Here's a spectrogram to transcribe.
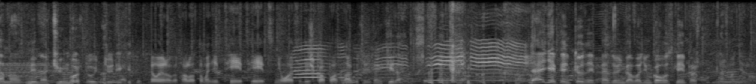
Nem a mi meccsünk most úgy tűnik. De olyanokat hallottam, hogy itt 7-7-8 is kaphatnak. Múlt héten 9. De egyébként középmezőnyben vagyunk, ahhoz képest nem annyira.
